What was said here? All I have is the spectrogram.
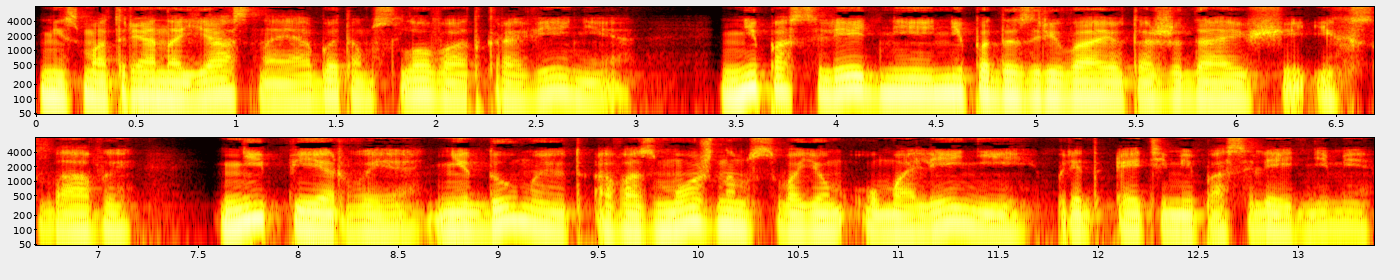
Несмотря на ясное об этом слово откровение, ни последние не подозревают ожидающей их славы, ни первые не думают о возможном своем умолении пред этими последними.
